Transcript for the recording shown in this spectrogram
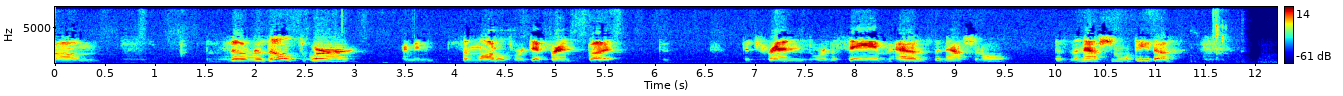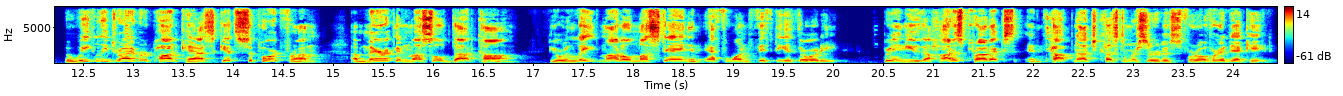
um, the results were, I mean, some models were different, but the, trends were the same as the national as the national data. The Weekly Driver podcast gets support from AmericanMuscle.com, your late model Mustang and F 150 authority, bringing you the hottest products and top notch customer service for over a decade.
